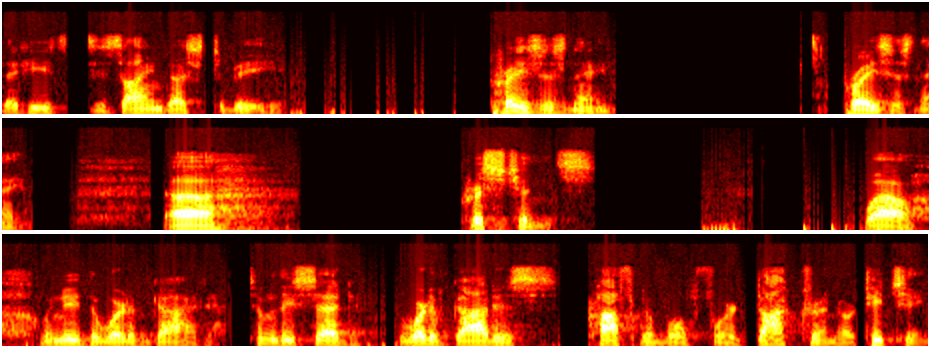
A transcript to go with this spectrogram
that He's designed us to be. Praise His name. Praise His name. Uh, Christians. Wow, we need the Word of God. Timothy said the Word of God is profitable for doctrine or teaching,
